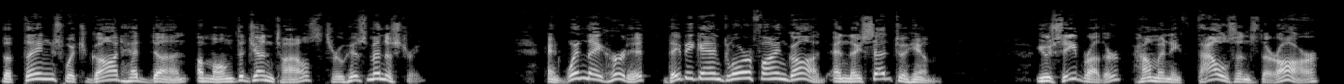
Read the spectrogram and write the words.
the things which God had done among the Gentiles through his ministry. And when they heard it, they began glorifying God, and they said to him, you see, brother, how many thousands there are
